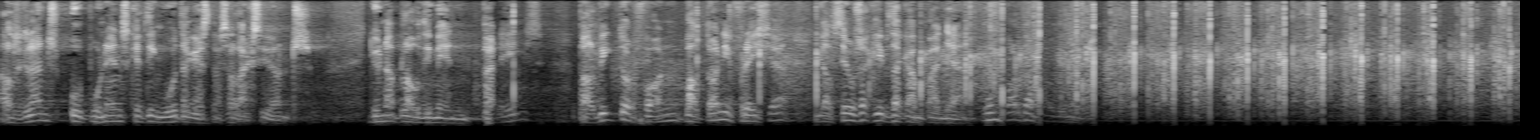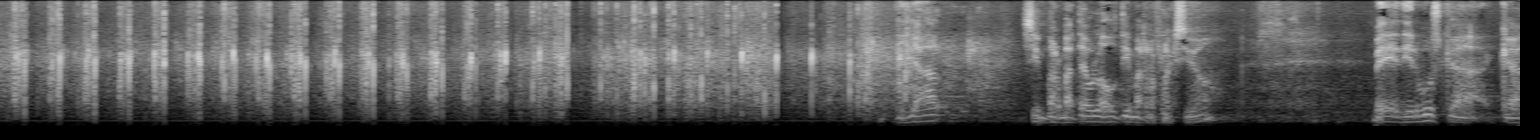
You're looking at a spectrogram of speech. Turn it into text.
els grans oponents que he tingut aquestes eleccions. I un aplaudiment per ells, pel Víctor Font, pel Toni Freixa i els seus equips de campanya. Un fort aplaudiment. Ja, si em permeteu l'última reflexió, bé, dir-vos que, que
